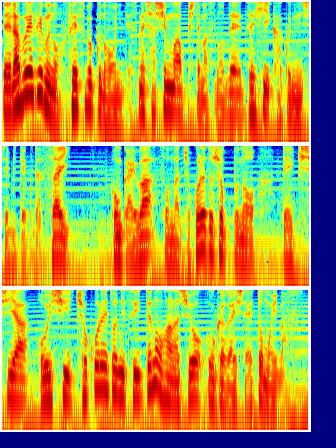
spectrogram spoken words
えーラブ f m のフェイスブックの方にですね写真もアップしてますのでぜひ確認してみてください今回はそんなチョコレートショップの歴史や美味しいチョコレートについてのお話をお伺いしたいと思います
